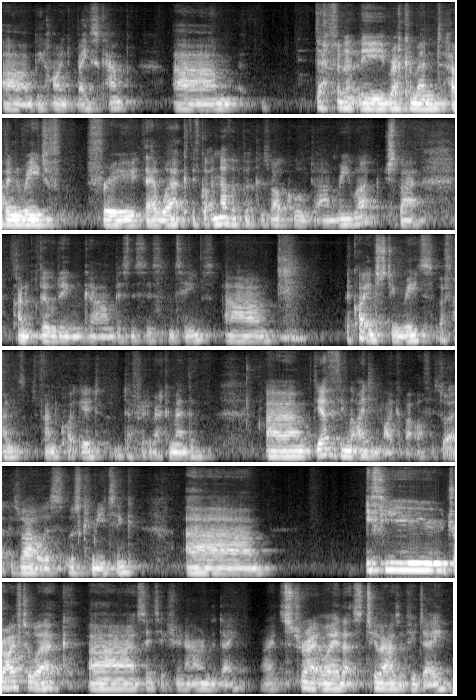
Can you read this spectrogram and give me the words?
um, behind Basecamp. Um, definitely recommend having a read through their work. They've got another book as well called um, Rework, which is about kind of building um, businesses and teams. Um, they're quite interesting reads. I found, found quite good. I definitely recommend them. Um, the other thing that I didn't like about office work as well was, was commuting. Um, if you drive to work, uh, say it takes you an hour in the day, right? Straight away, that's two hours of your day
